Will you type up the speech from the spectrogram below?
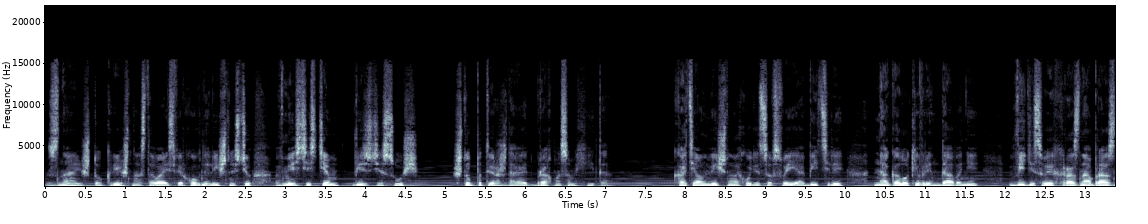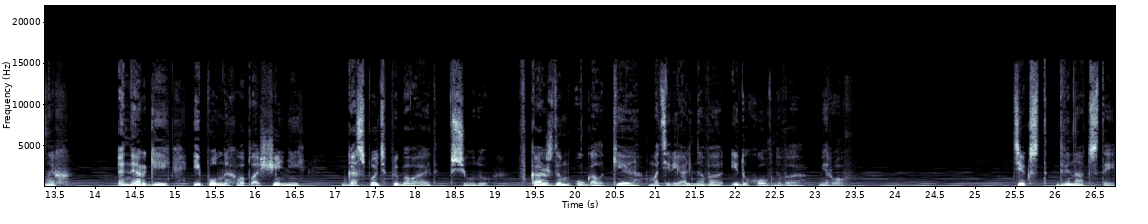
знают, что Кришна, оставаясь верховной личностью, вместе с тем вездесущ, что подтверждает Брахма Самхита. Хотя он вечно находится в своей обители, на Галоке Вриндаване, в виде своих разнообразных энергий и полных воплощений, Господь пребывает всюду — в каждом уголке материального и духовного миров. Текст 12.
